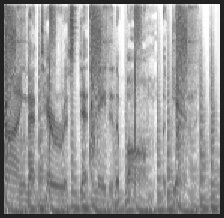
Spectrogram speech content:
Dying, that terrorist detonated a bomb again.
